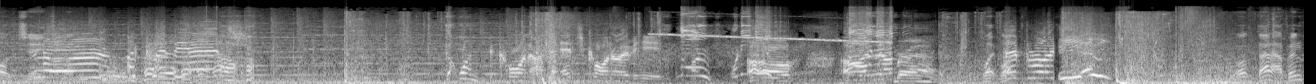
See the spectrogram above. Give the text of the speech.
Oh, jeez. No! I clipped the edge. Oh. Got one. The corner, the edge corner over here. No! What are you Uh oh. Oh no! doing? Wait, They what? broke. Well, that happened.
